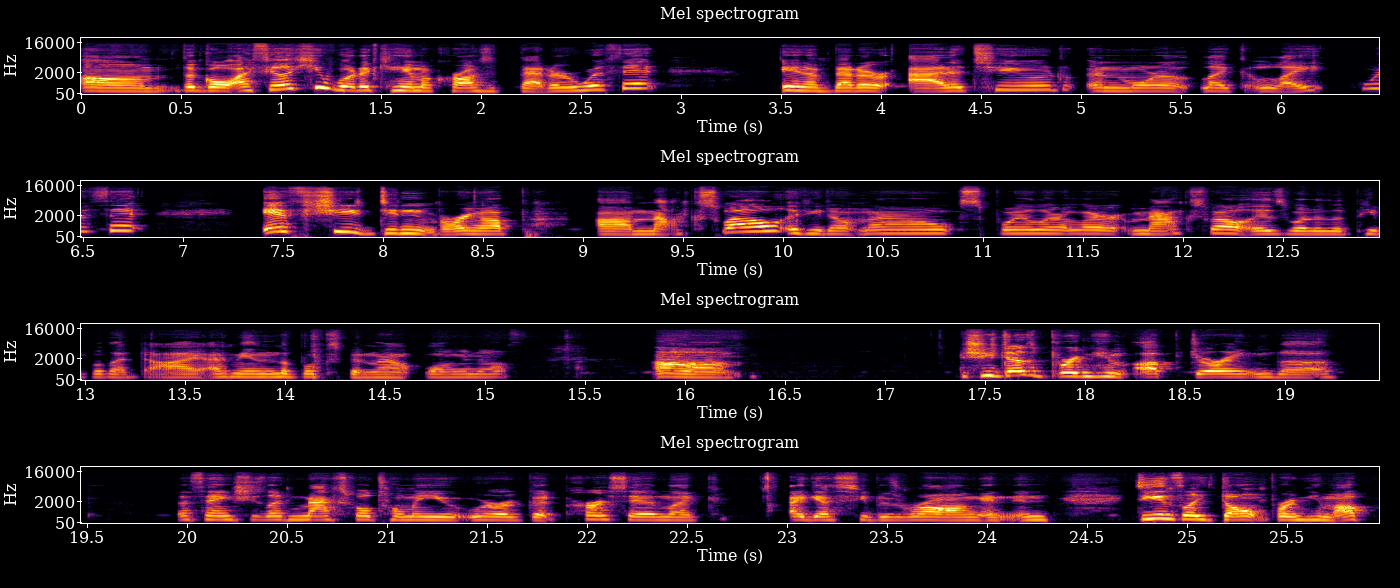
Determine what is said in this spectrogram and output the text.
um the goal i feel like he would have came across better with it in a better attitude and more like light with it if she didn't bring up um, Maxwell, if you don't know, spoiler alert, Maxwell is one of the people that die. I mean, the book's been out long enough. Um, she does bring him up during the the thing. She's like, Maxwell told me you were a good person. Like, I guess he was wrong. And, and Dean's like, don't bring him up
